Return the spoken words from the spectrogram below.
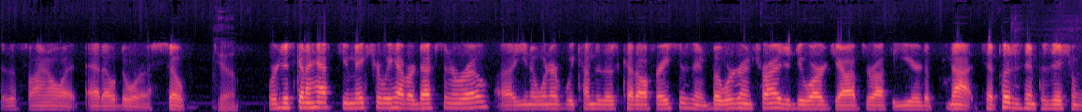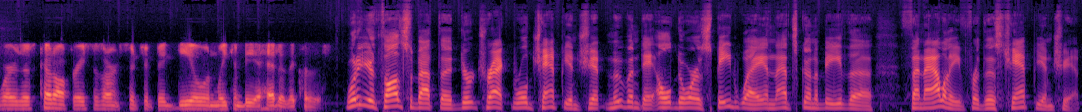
to the final at, at Eldora. So Yeah. We're just going to have to make sure we have our ducks in a row uh you know whenever we come to those cutoff races and but we're going to try to do our job throughout the year to not to put us in position where those cutoff races aren't such a big deal and we can be ahead of the curve What are your thoughts about the Dirt Track World Championship moving to Eldora Speedway, and that's going to be the finale for this championship?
